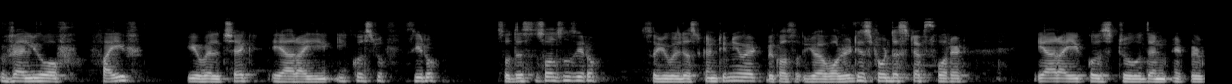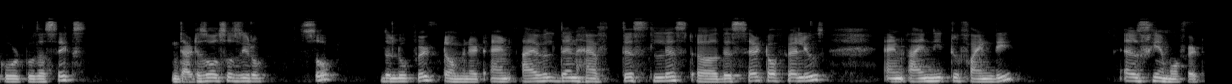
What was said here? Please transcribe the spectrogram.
value of 5 you will check ARI equals to 0 so this is also 0 so you will just continue it because you have already stored the steps for it. ARI equals to then it will go to the 6 that is also 0 so the loop will terminate and I will then have this list uh, this set of values and I need to find the LCM of it.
